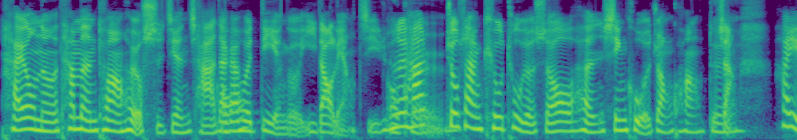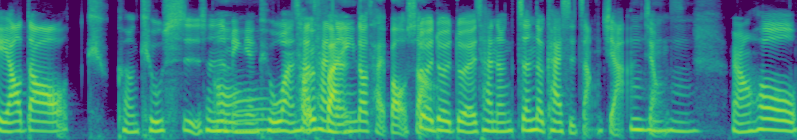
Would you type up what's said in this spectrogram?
还有呢，他们通常会有时间差，大概哦会递延个一到两季所以它就算 Q two 的时候很辛苦的状况对，涨，它也要到 Q 可能 Q 四甚至明年 Q one 哦才会它才能反映到财报上。对对对，才能真的开始涨价这样子。哼然后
